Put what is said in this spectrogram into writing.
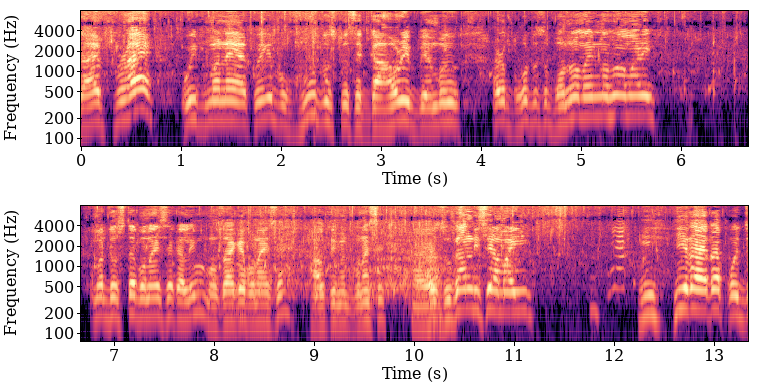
ড্ৰাই ফ্ৰাই উইথ মানে বহুত বস্তু আছে গাহৰি বেম্বু আৰু বহুত বস্তু। বনোৱা মাইন মানুহ আমাৰ এই। আমাৰ দোস্তে বনাইছে কালি মজাকৈ বনাইছে আল্টিমেট বনাইছে। আৰু যোগান দিছে আমাৰ ই। সি এটা এটা পৰ্য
